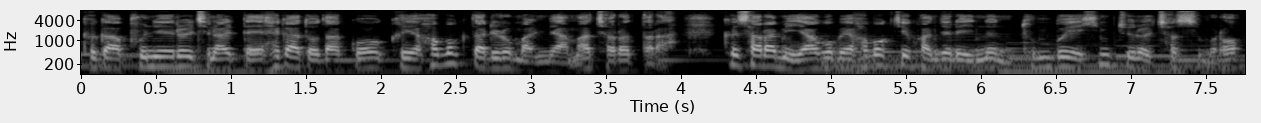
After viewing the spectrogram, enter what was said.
그가 분이엘을 지날 때 해가 돋았고 그의 허벅다리로 말미암아 절었더라. 그 사람이 야곱의 허벅지 관절에 있는 둔부의 힘줄을 쳤으므로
